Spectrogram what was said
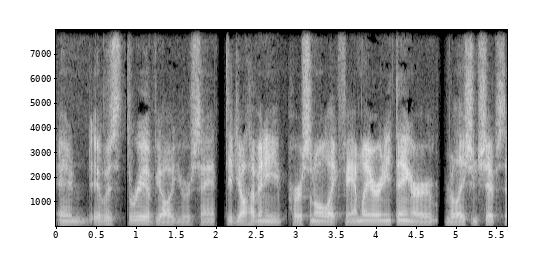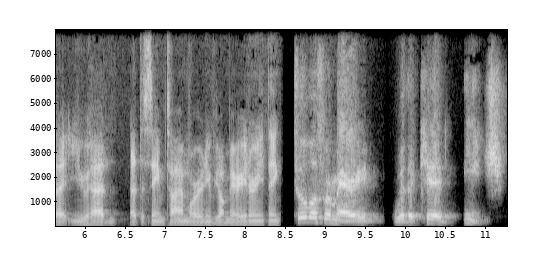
And it was three of y'all, you were saying. Did y'all have any personal, like family or anything, or relationships that you had at the same time? Were any of y'all married or anything? Two of us were married with a kid each.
